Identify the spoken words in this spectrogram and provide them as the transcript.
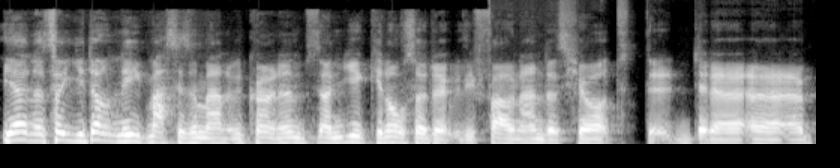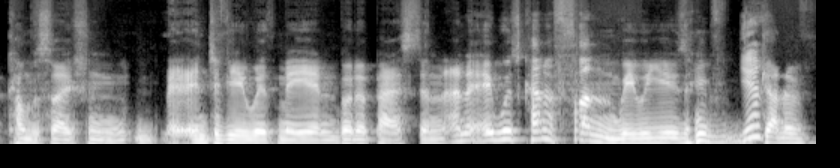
yeah, so you don't need massive amount of equipment, and, and, you can also do it with your phone. Anders Hjorth did a, a, conversation interview with me in Budapest, and, and it was kind of fun. We were using yeah. kind of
